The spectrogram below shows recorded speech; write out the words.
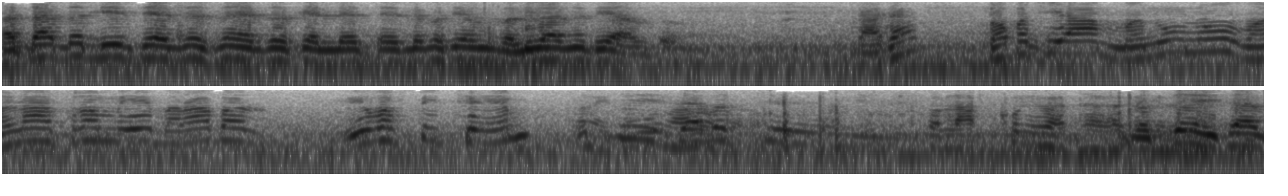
અત્યારે તો ડીપ એડ્રેસ ને એડ્રેસ કરી લે છે એટલે પછી આમ ભલી નથી આવતો. દાદા તો પછી આ મનુ નો વર્ણાશ્રમ એ બરાબર વ્યવસ્થિત છે એમ? બધું હિસાબ જ છે. તો લાખો ની વાત બધો હિસાબ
